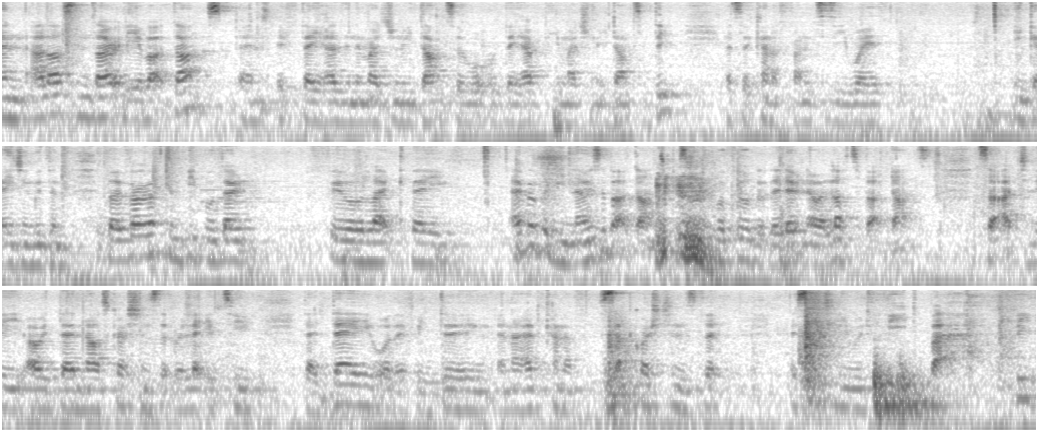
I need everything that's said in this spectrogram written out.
and I'll ask them directly about dance, and if they had an imaginary dancer, what would they have the imaginary dancer do? As a kind of fantasy way of engaging with them. But very often people don't feel like they everybody knows about dance, but some people feel that they don't know a lot about dance. So actually, I would then ask questions that related to their day, what they've been doing, and I had kind of set questions that essentially would feed back, feed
